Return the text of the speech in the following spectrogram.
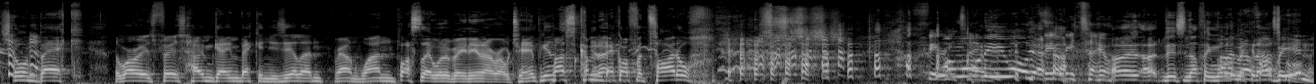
Shaun back, the Warriors' first home game back in New Zealand, round one. Plus, they would have been NRL champions. Plus, coming you know? back off a title. Fairy What more tale. do you want? Fairy tale. Uh, uh, there's nothing more I that don't we know can if I'll ask be for. in.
